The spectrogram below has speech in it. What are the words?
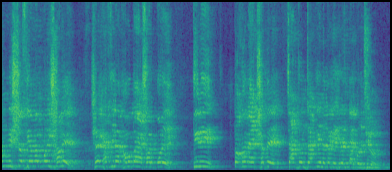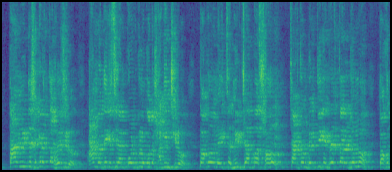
উনিশশো ছিয়ানব্বই সালে শেখ হাসিনা ক্ষমতায় আসার পরে তিনি তখন একসাথে চারজন জাতীয় নেতাকে গ্রেফতার করেছিল। তার নির্দেশে গ্রেফতার হয়েছিল। আমরা দেখেছিলাম কোর্টগুলো কত স্বাধীন ছিল। তখন এই যে মির্জা আব্বাস সহ চারজন ব্যক্তিকে গ্রেফতারের জন্য তখন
